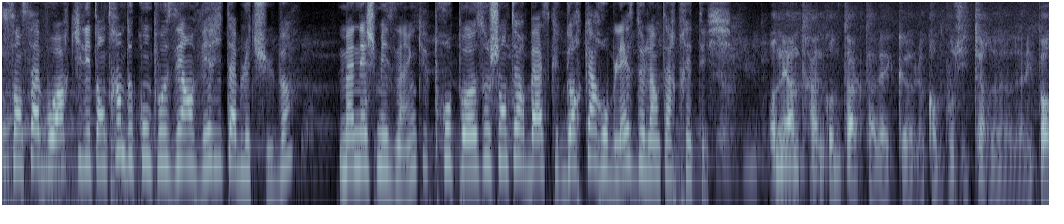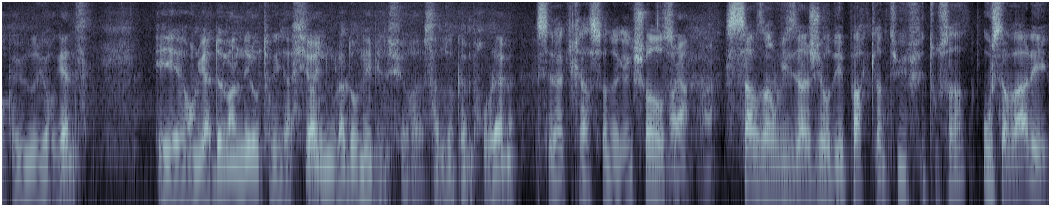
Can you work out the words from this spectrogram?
sans savoir qu'il est en train de composer un véritable tube. Manesh Mezenc propose au chanteur basque Gorka Robles de l'interpréter. On est entré en contact avec euh, le compositeur de, de l'époque, Udo Jürgens, et on lui a demandé l'autorisation. Il nous l'a donné, bien sûr, sans aucun problème. C'est la création de quelque chose, Voilà, voilà. sans envisager au départ, quand tu fais tout ça, où ça va aller.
